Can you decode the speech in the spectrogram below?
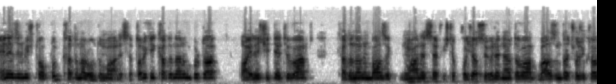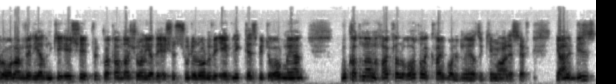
en ezilmiş toplum kadınlar oldu maalesef. Tabii ki kadınların burada aile şiddeti var. Kadınların bazı maalesef işte kocası ölenler de var. Bazında çocukları olan ve diyelim ki eşi Türk vatandaşı olan ya da eşi Suriyeli olan ve evlilik tespiti olmayan bu kadınların hakları ortada kayboluyor ne yazık ki maalesef. Yani biz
